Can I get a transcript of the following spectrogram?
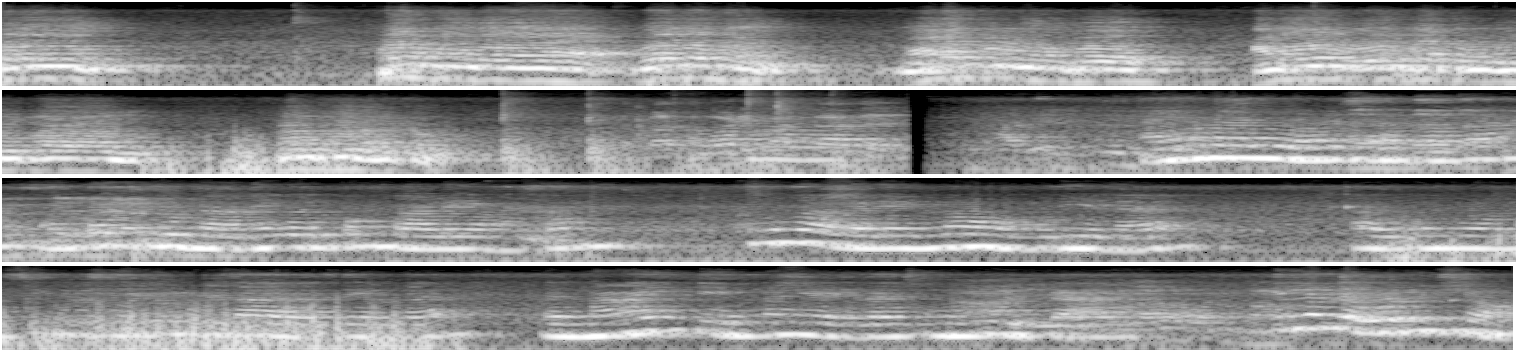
விரைவில் பேருந்து நிலைய வேலைகள் நடக்கும் என்று அனைவரும் எதிர்பார்த்து கொண்டிருக்கிறார்கள் நன்றி வணக்கம். ஐந்தாவது அனைவருக்கும் காலை வணக்கம். பூங்கா வேலை இன்னும் முடியலை. அது கொஞ்சம் சீக்கிரம் சொல்லி கொடுத்தா தேவை இந்த நாய்க்கு என்னங்க ஏதாச்சும் முடிவு இருக்கா? இல்லை இல்லை ஒரு நிமிஷம்.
